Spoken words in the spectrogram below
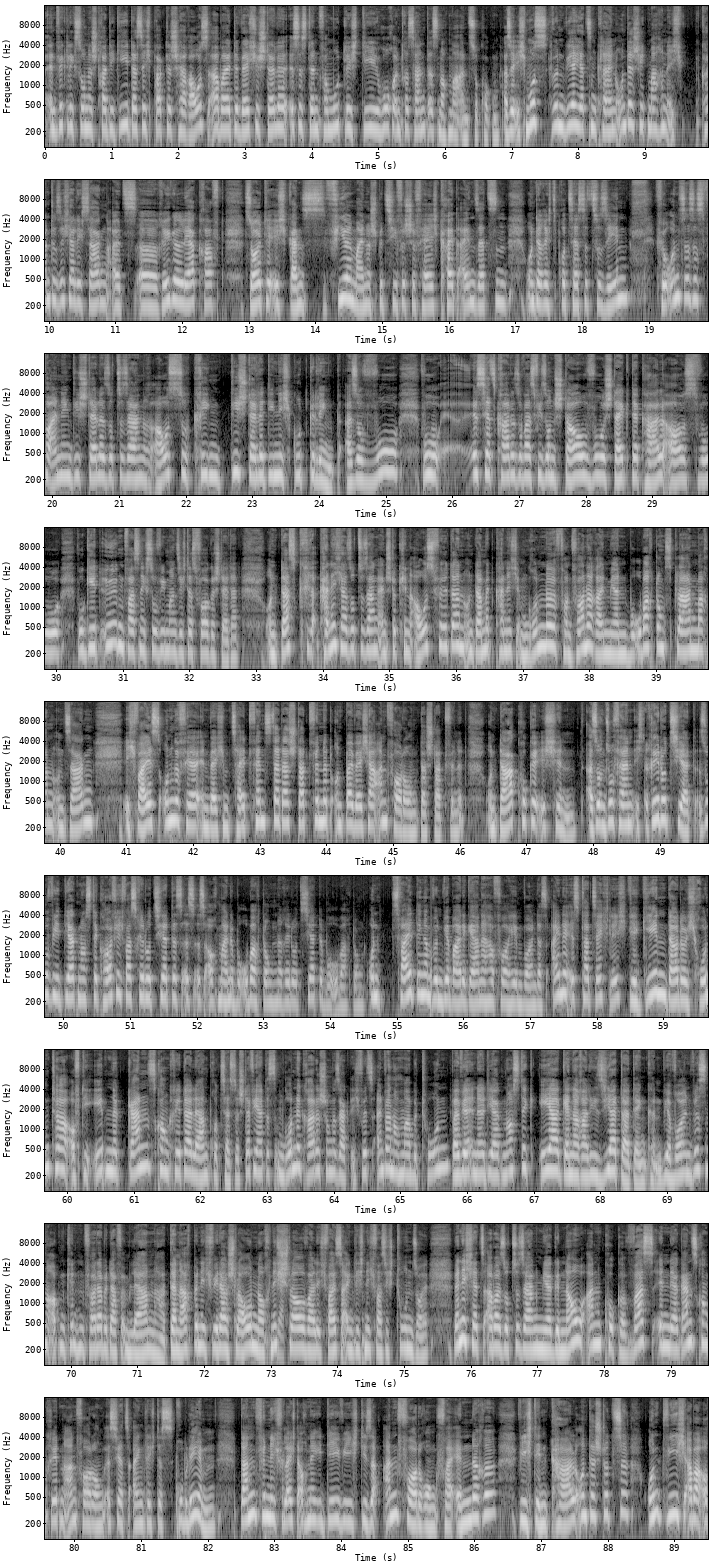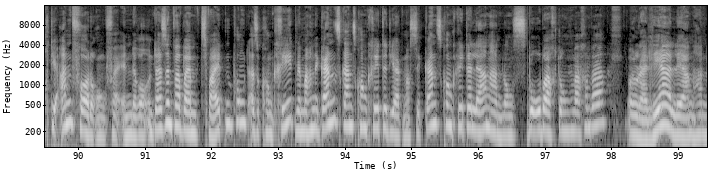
entwickle ich so eine Strategie, dass ich praktisch herausarbeite, welche Stelle ist es denn vermutlich, die hochinteressant ist, nochmal anzugucken. Also ich muss, würden wir jetzt einen kleinen Unterschied machen, ich könnte sicherlich sagen, als äh, Regellehrkraft sollte ich ganz viel meine spezifische Fähigkeit einsetzen, Unterrichtsprozesse zu sehen. Für uns ist es vor allen Dingen die Stelle sozusagen rauszukriegen, die Stelle, die nicht gut gelingt. Also wo, wo ist jetzt gerade sowas wie so ein Stau, wo steigt der Karl aus, wo, wo geht irgendwas nicht so, wie man sich das vorgestellt hat. Und das kann ich ja sozusagen ein Stückchen ausfiltern und damit kann ich im Grunde von vornherein mir einen Beobachtungsplan machen und sagen, ich weiß ungefähr, in welchem Zeitfenster das stattfindet und bei welcher Anforderung das stattfindet. Und da gucke ich hin. Also insofern, ich reduziert, so wie Diagnostik häufig was Reduziertes ist, ist auch meine Beobachtung eine reduzierte Beobachtung. Und zwei Dinge würden wir beide gerne hervorheben wollen. Das eine ist tatsächlich, wir gehen dadurch runter auf die Ebene ganz konkreter Lernprozesse. Steffi hat es im Grunde gerade schon gesagt. Ich will es einfach nochmal betonen, weil wir in der Diagnostik eher generalisierter denken. Wir wollen wissen, ob ein Kind einen Förderbedarf im Lernen hat. Danach bin ich weder schlau noch nicht ja. schlau, weil ich weiß eigentlich nicht, was ich tun soll. Wenn ich jetzt aber sozusagen mir genau angucke, was in der ganz konkreten Anforderung ist jetzt eigentlich das Problem, dann finde ich vielleicht auch eine Idee, wie ich diese Anforderung verändere, wie ich den Karl unterstütze und wie ich aber auch die Anforderung verändere. Und da sind wir beim zweiten Punkt, also konkret. Wir machen eine ganz, ganz konkrete Diagnostik, ganz konkrete Lernhandlungsbeobachtung machen wir oder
